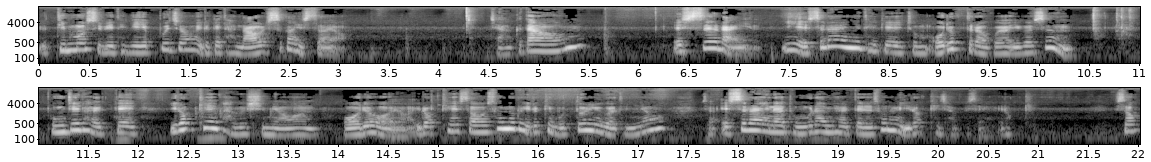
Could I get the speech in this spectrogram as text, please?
이 뒷모습이 되게 예쁘죠? 이렇게 다 나올 수가 있어요. 자, 그 다음 S라인. 이 S라인이 되게 좀 어렵더라고요. 이것은 봉지를 때 이렇게 박으시면 어려워요. 이렇게 해서 손으로 이렇게 못 돌리거든요. 자, S라인이나 동그라미 할 때는 손을 이렇게 잡으세요. 이렇게. 그래서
